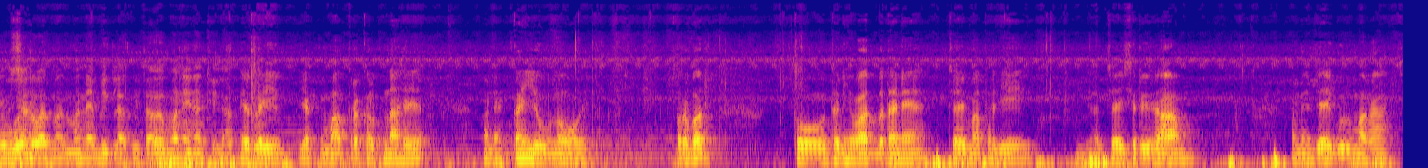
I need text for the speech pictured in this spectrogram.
એવું શરૂઆતમાં મને બીક લાગતી હવે મને નથી લાગતી. એટલે એ એક માત્ર કલ્પના છે અને કંઈ એવું ન હોય. બરાબર? તો ધન્યવાદ બધાને. જય માતાજી જય શ્રી રામ અને જય ગુરુ મહારાજ.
